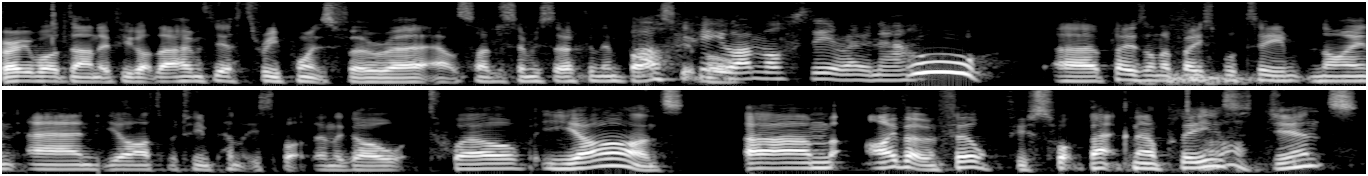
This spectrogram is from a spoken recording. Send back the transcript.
Very well done. If you got that home, yeah, three points for uh, outside the semicircle in Oh, basketball. phew, I'm off zero now. Uh, players on a baseball team, nine, and yards between penalty spot and the goal, 12 yards. Um, Ivo and Phill, if you swap back now, please, Oh. gents.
